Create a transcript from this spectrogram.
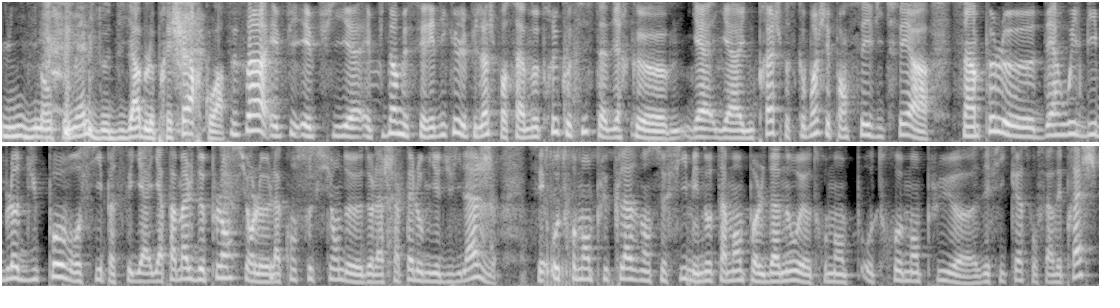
unidimensionnel de diable prêcheur, quoi. C'est ça, et puis, et puis, euh, et puis non, mais c'est ridicule. Et puis là, je pensais à un autre truc aussi, c'est-à-dire que il y a, y a une prêche, parce que moi, j'ai pensé vite fait à, c'est un peu le There Will Be Blood du pauvre aussi, parce qu'il y a, y a pas mal de plans sur le, la construction de, de la chapelle au milieu du village. C'est autrement plus classe dans ce film, et notamment Paul Dano est autrement, autrement plus euh, efficace pour faire des prêches.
